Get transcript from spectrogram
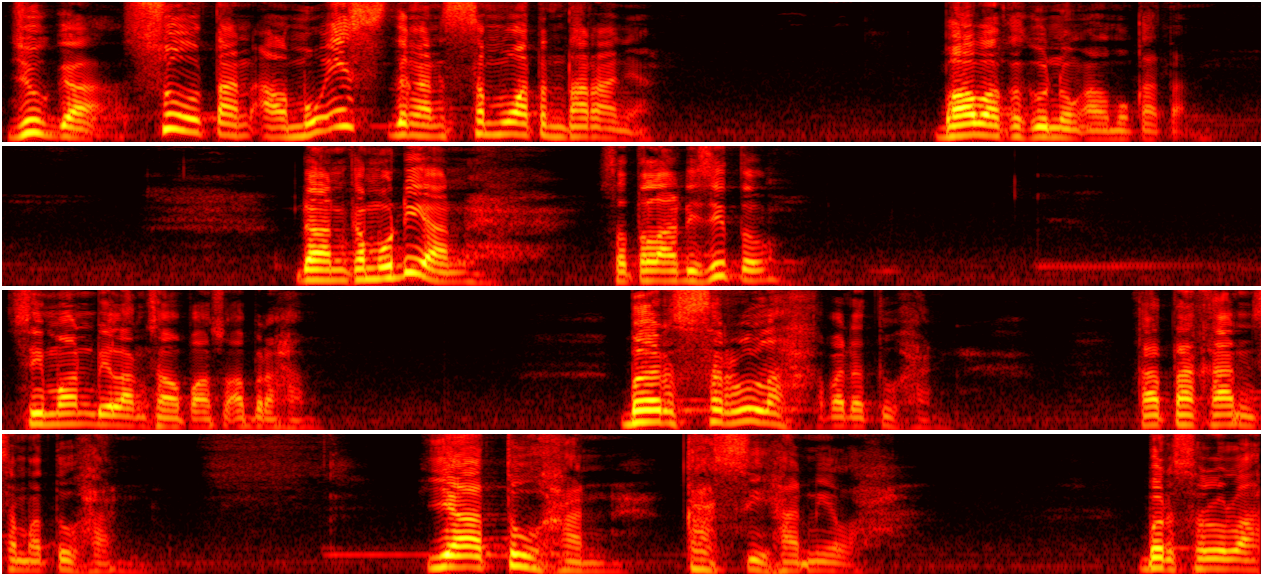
Juga Sultan Al-Muiz dengan semua tentaranya. Bawa ke gunung Al-Mukatan. Dan kemudian setelah di situ, Simon bilang sama Paus Abraham, berserulah kepada Tuhan. Katakan sama Tuhan, ya Tuhan kasihanilah. Berserulah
